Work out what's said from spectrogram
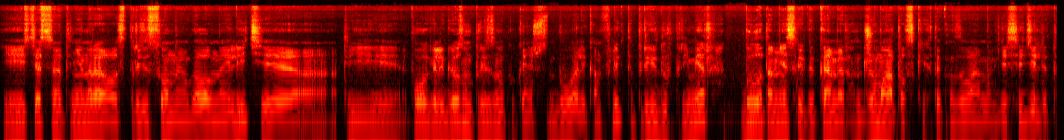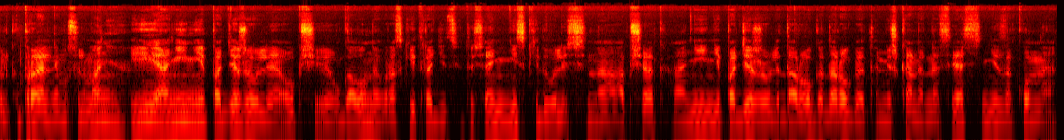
И, естественно, это не нравилось традиционной уголовной элите. И по религиозному признаку, конечно, бывали конфликты. Приведу в пример. Было там несколько камер джаматовских, так называемых, где сидели только правильные мусульмане, и они не поддерживали общие уголовные воровские традиции. То есть они не скидывались на общак, они не поддерживали дорога. Дорога – это межкамерная связь незаконная.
